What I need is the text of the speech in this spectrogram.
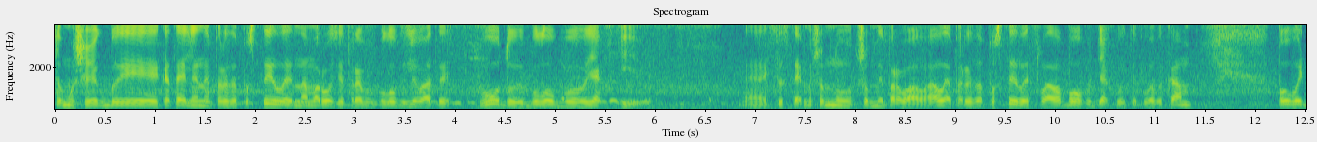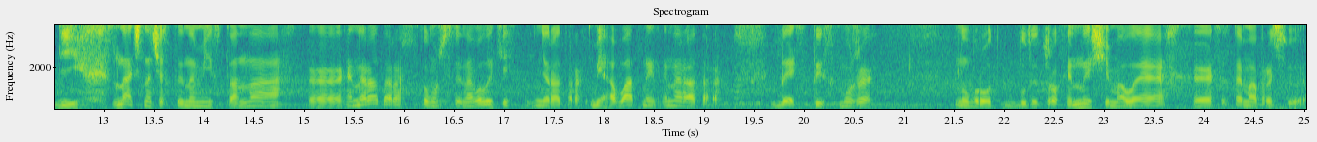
тому що якби котельні не перезапустили, на морозі треба було б зливати воду, і було б як в Києві е, системи, щоб, ну, щоб не порвало. Але перезапустили, слава Богу, дякую тепловикам. По воді значна частина міста на е, генераторах, в тому числі на великих генераторах, мегаваттних генераторах. Десь тиск може ну, бути трохи нижчим, але е, система працює.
